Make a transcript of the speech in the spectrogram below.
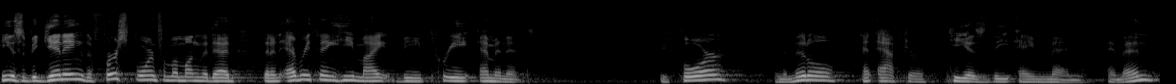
He is the beginning, the firstborn from among the dead, that in everything he might be preeminent. Before, in the middle, and after, he is the Amen. Amen?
